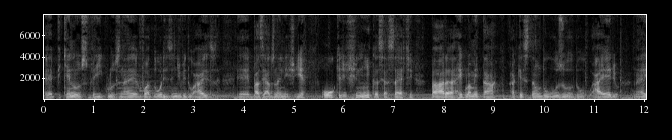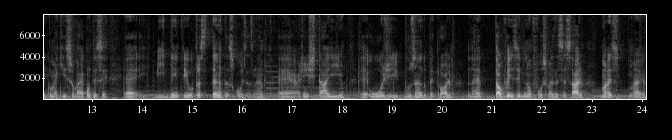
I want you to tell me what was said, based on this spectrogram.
é, pequenos veículos né, voadores individuais é, baseados na energia, ou que a gente nunca se acerte para regulamentar a questão do uso do aéreo né, e como é que isso vai acontecer. É, e dentre outras tantas coisas, né? É, a gente está aí é, hoje usando petróleo, né? Talvez ele não fosse mais necessário, mas é,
